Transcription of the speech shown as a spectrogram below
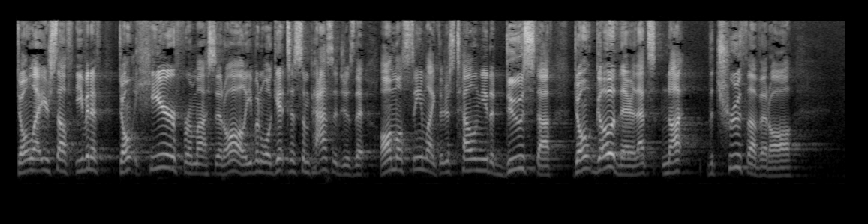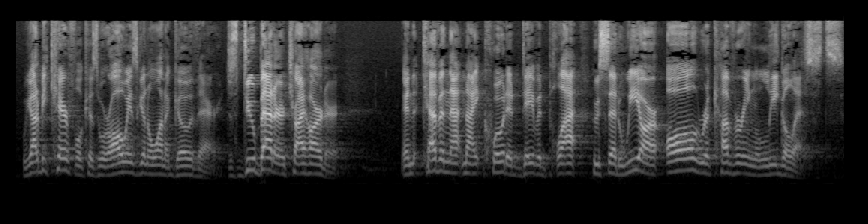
Don't let yourself, even if, don't hear from us at all. Even we'll get to some passages that almost seem like they're just telling you to do stuff. Don't go there. That's not the truth of it all. We got to be careful because we're always going to want to go there. Just do better, try harder. And Kevin that night quoted David Platt, who said, We are all recovering legalists.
